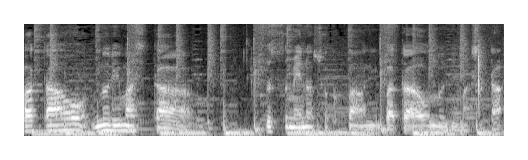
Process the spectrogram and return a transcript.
バターを塗りました。薄めの食パンにバターを塗りました。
